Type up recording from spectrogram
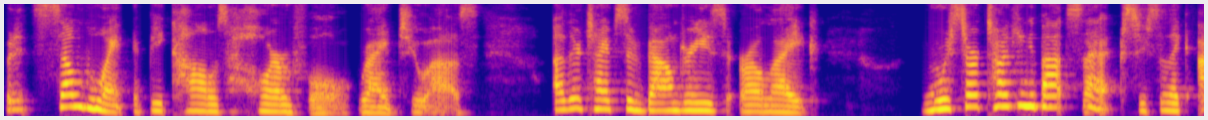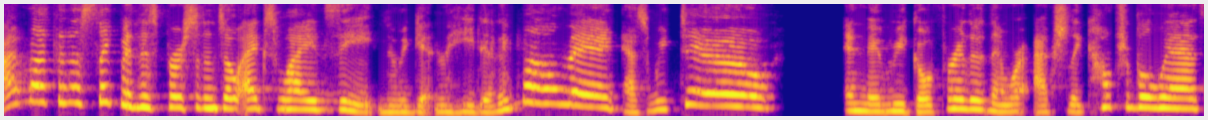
But at some point, it becomes harmful, right, to us. Other types of boundaries are like, when we start talking about sex, you say like, I'm not going to sleep with this person until X, Y, and Z. And then we get in the heat of the moment as we do. And maybe we go further than we're actually comfortable with.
